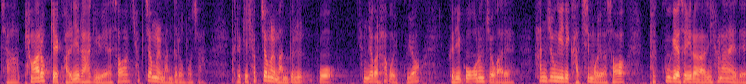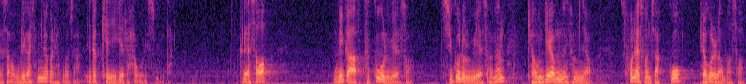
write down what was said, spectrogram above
자 평화롭게 관리를 하기 위해서 협정을 만들어 보자. 그렇게 협정을 만들고 협력을 하고 있고요. 그리고 오른쪽 아래 한중일이 같이 모여서 북극에서 일어나는 현안에 대해서 우리가 협력을 해보자. 이렇게 얘기를 하고 있습니다. 그래서 우리가 북극을 위해서, 지구를 위해서는 경계 없는 협력, 손에 손 잡고 벽을 넘어서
